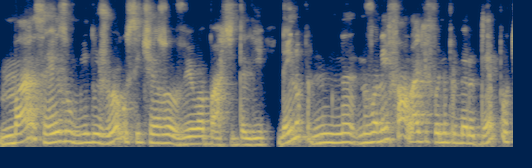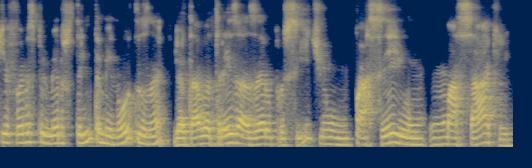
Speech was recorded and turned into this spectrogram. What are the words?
Mas, resumindo o jogo, o City resolveu a partida ali. Nem no, não vou nem falar que foi no primeiro tempo, porque foi nos primeiros 30 minutos, né? Já tava 3 a 0 pro City, um passeio, um, um massacre.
